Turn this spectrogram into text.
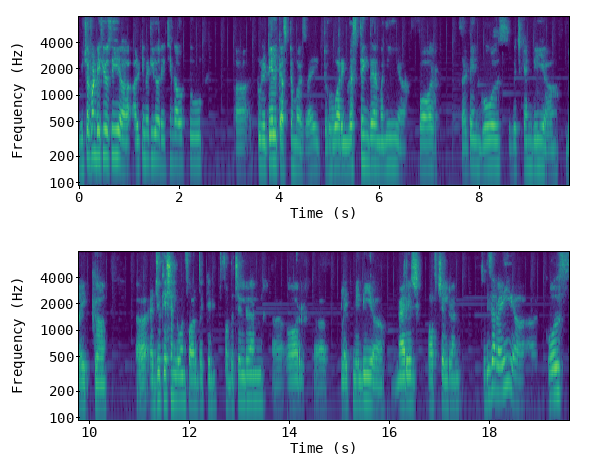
mutual fund if you see uh, ultimately you're reaching out to uh, to retail customers right who are investing their money uh, for certain goals which can be like education loan for the kid for the children or like maybe marriage of children. So these are very goals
